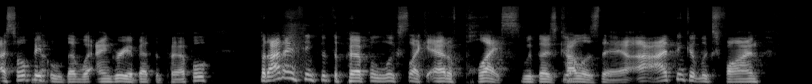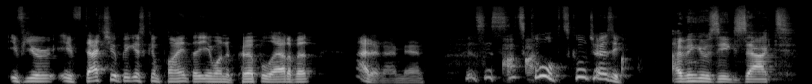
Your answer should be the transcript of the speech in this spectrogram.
I saw people yeah. that were angry about the purple but i don't think that the purple looks like out of place with those colors yeah. there. I, I think it looks fine. If you're if that's your biggest complaint that you wanted purple out of it i don't know man it's, it's, it's cool. It's cool jersey. I think it was the exact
